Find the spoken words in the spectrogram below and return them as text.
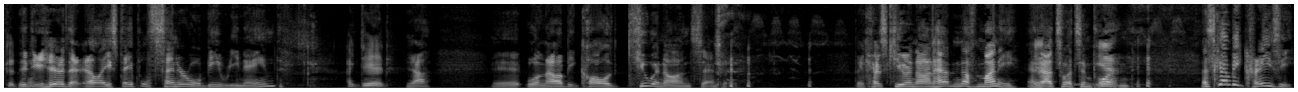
Good did point. you hear that LA Staples Center will be renamed? I did. Yeah. It will now be called QAnon Center. because QAnon had enough money, and that's what's important. That's going to be crazy.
